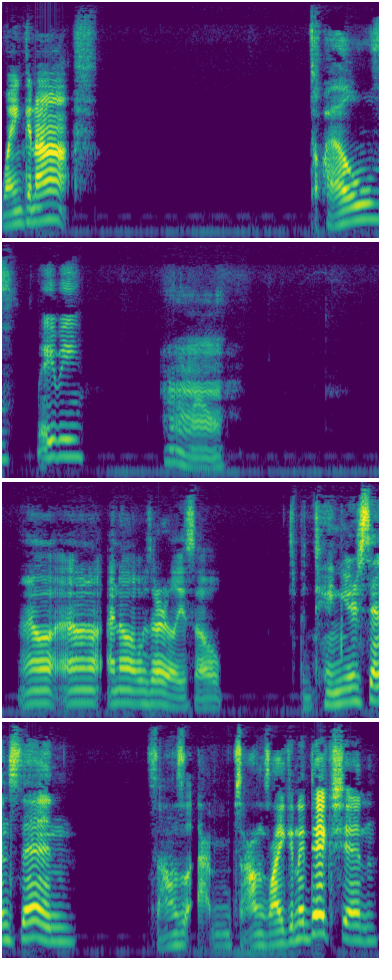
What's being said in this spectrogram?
wanking off. 12, maybe? I don't know. I know, I, know, it was early, so it's been 10 years since then. Sounds, um, sounds like an addiction.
